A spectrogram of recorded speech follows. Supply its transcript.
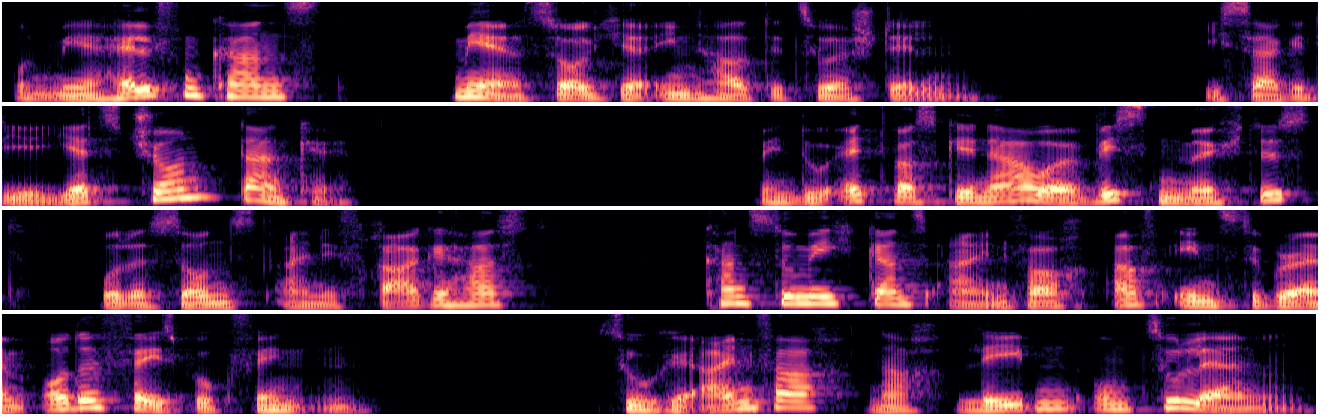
und mir helfen kannst, mehr solcher Inhalte zu erstellen. Ich sage dir jetzt schon Danke. Wenn du etwas genauer wissen möchtest oder sonst eine Frage hast, kannst du mich ganz einfach auf Instagram oder Facebook finden. Suche einfach nach Leben um zu lernen.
